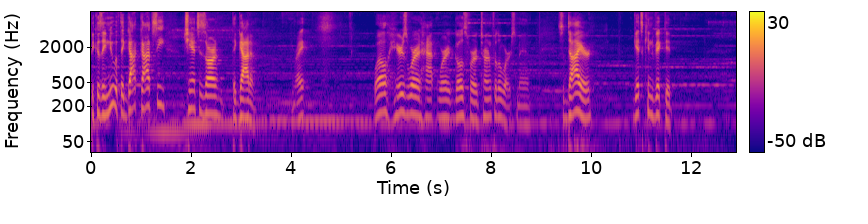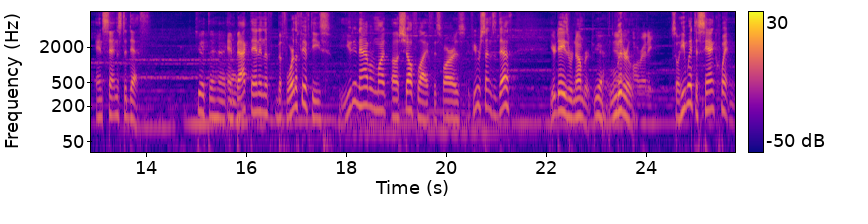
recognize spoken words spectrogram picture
because they knew if they got Godsey, chances are they got him, right? Well, here's where it ha- where it goes for a turn for the worse, man. So Dyer gets convicted and sentenced to death. Get the heck. And out. back then, in the before the fifties, you didn't have a much uh, shelf life as far as if you were sentenced to death, your days were numbered. Yeah. Yeah, literally. Already. So he went to San Quentin,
